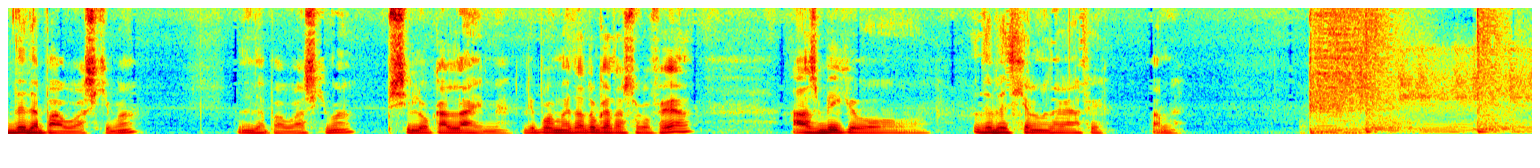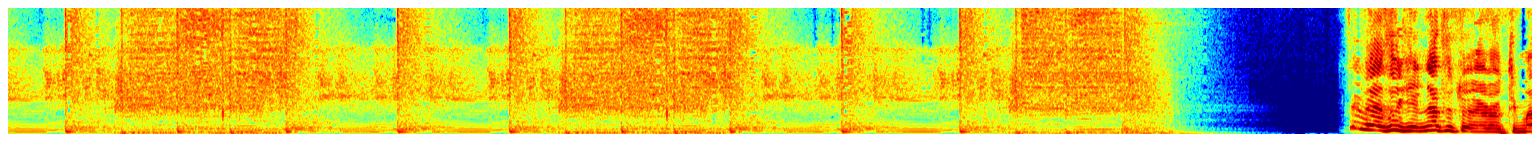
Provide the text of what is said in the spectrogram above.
Δεν τα πάω άσχημα. Δεν τα πάω άσχημα. Ψιλοκαλά είμαι. Λοιπόν, μετά τον καταστροφέα, ας μπει και ο. Δεν πετυχαίνω μεταγραφή. Πάμε. Βέβαια εδώ γεννάται το ερώτημα,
